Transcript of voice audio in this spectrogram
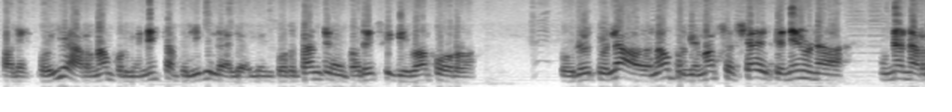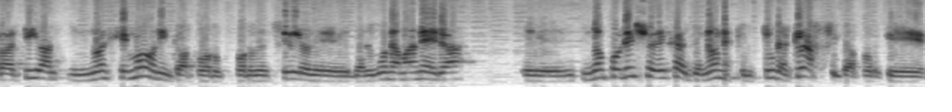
para spoilear, ¿no? Porque en esta película lo, importante me parece que va por, por otro lado, ¿no? Porque más allá de tener una, una narrativa no hegemónica, por, por decirlo de, alguna manera, eh, no por ello deja de tener una estructura clásica, porque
